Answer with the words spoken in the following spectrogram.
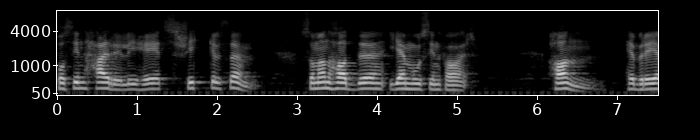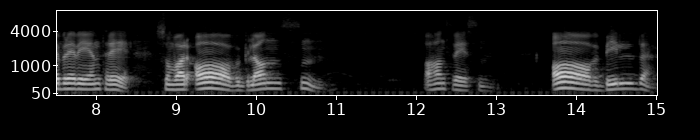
På sin herlighetsskikkelse som han hadde hjemme hos sin far. Han, Hebrebrevet 1,3, som var avglansen av hans vesen. avbildet,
